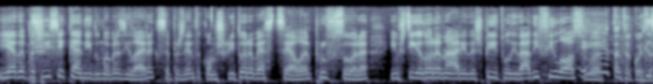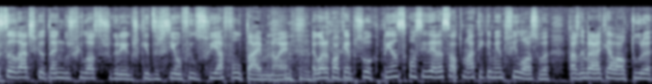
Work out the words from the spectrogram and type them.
e é da Patrícia Cândido, uma brasileira que se apresenta como escritora best-seller, professora, investigadora na área da espiritualidade e filósofa. É, tanta coisa. Que saudades que eu tenho dos filósofos gregos que exerciam filosofia a full time, não é? Agora qualquer pessoa que pense considera-se automaticamente filósofa. Faz lembrar aquela altura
